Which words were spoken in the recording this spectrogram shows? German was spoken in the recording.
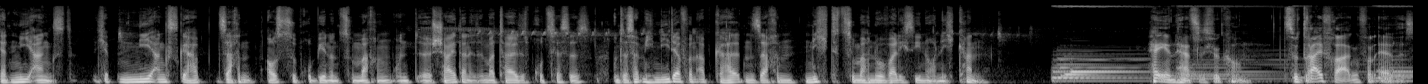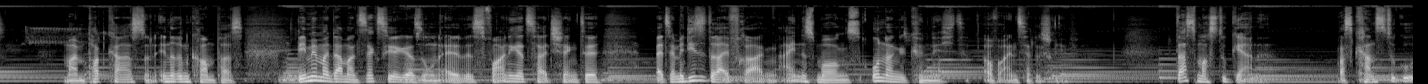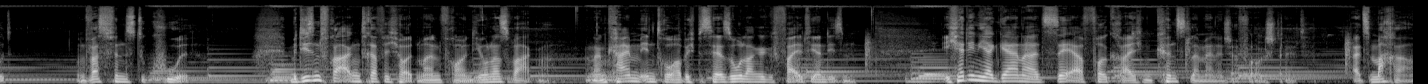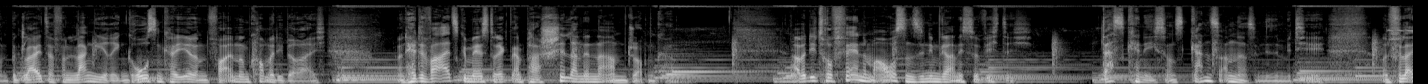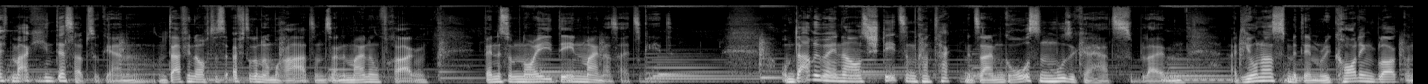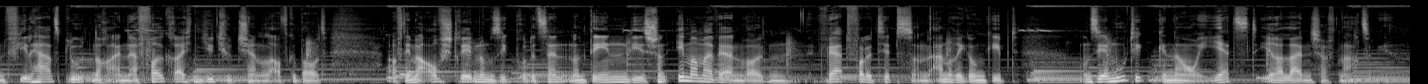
Ich hatte nie Angst. Ich habe nie Angst gehabt, Sachen auszuprobieren und zu machen. Und äh, Scheitern ist immer Teil des Prozesses. Und das hat mich nie davon abgehalten, Sachen nicht zu machen, nur weil ich sie noch nicht kann. Hey und herzlich willkommen zu drei Fragen von Elvis, meinem Podcast und inneren Kompass, den mir mein damals sechsjähriger Sohn Elvis vor einiger Zeit schenkte, als er mir diese drei Fragen eines Morgens unangekündigt auf einen Zettel schrieb. Das machst du gerne. Was kannst du gut? Und was findest du cool? Mit diesen Fragen treffe ich heute meinen Freund Jonas Wagner. Und an keinem Intro habe ich bisher so lange gefeilt wie an diesem. Ich hätte ihn ja gerne als sehr erfolgreichen Künstlermanager vorgestellt. Als Macher und Begleiter von langjährigen, großen Karrieren, vor allem im Comedy-Bereich. Und hätte wahrheitsgemäß direkt ein paar schillernde Namen droppen können. Aber die Trophäen im Außen sind ihm gar nicht so wichtig. Das kenne ich sonst ganz anders in diesem Metier. Und vielleicht mag ich ihn deshalb so gerne und darf ihn auch des Öfteren um Rat und seine Meinung fragen, wenn es um neue Ideen meinerseits geht. Um darüber hinaus stets im Kontakt mit seinem großen Musikerherz zu bleiben, hat Jonas mit dem Recording-Blog und viel Herzblut noch einen erfolgreichen YouTube-Channel aufgebaut, auf dem er aufstrebende Musikproduzenten und denen, die es schon immer mal werden wollten, wertvolle Tipps und Anregungen gibt und sie ermutigt, genau jetzt ihrer Leidenschaft nachzugehen.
